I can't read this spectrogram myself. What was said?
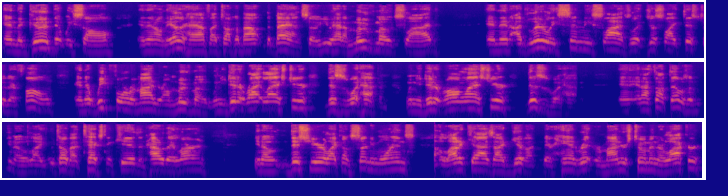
and the good that we saw. And then on the other half, I talk about the bad. So you had a move mode slide. And then I'd literally send these slides look just like this to their phone and their week four reminder on move mode. When you did it right last year, this is what happened. When you did it wrong last year, this is what happened. And, and I thought that was a, you know, like we talk about texting kids and how do they learn. You know, this year, like on Sunday mornings, a lot of guys I'd give their handwritten reminders to them in their locker.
